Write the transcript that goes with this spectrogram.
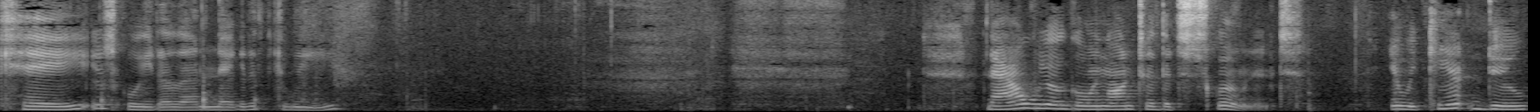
k is greater than negative 3. Now we are going on to the discriminant. And we can't do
